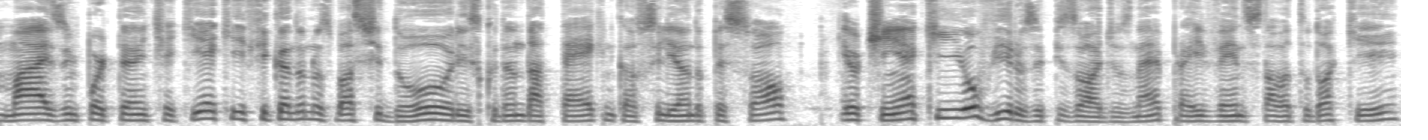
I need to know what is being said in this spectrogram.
Mas o importante aqui é que ficando nos bastidores, cuidando da técnica, auxiliando o pessoal, eu tinha que ouvir os episódios, né, para ir vendo se estava tudo ok.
